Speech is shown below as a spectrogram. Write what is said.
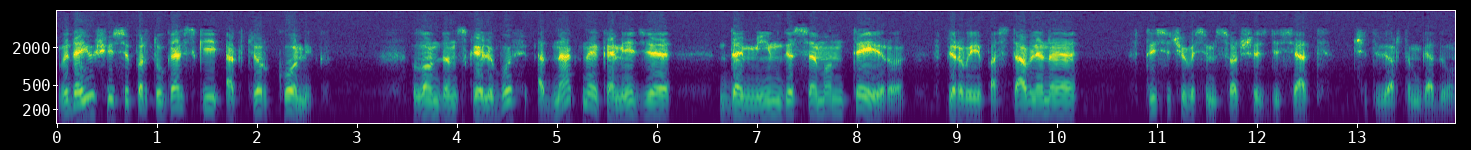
выдающийся португальский актер-комик, Лондонская любовь — однакная комедия Домингеса Монтейро, впервые поставленная в 1864 году.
